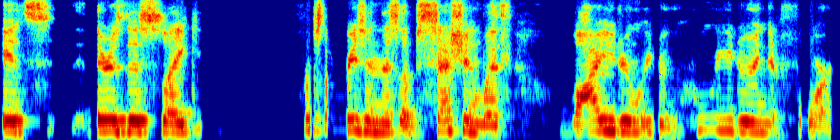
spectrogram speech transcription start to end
it's there's this like for some reason this obsession with why are you doing what you're doing who are you doing it for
